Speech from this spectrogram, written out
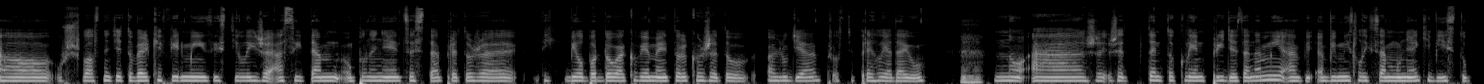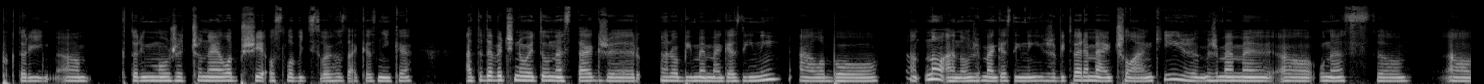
uh, už vlastne tieto veľké firmy zistili, že asi tam úplne nie je cesta, pretože tých billboardov, ako vieme, je toľko, že to ľudia proste prehliadajú. Uh-huh. No a že, že tento klient príde za nami a, vy, a vymyslí sa mu nejaký výstup, ktorý, uh, ktorý môže čo najlepšie osloviť svojho zákazníka. A teda väčšinou je to u nás tak, že robíme magazíny alebo No áno, že magazíny, že vytvárame aj články, že, že máme uh, u nás uh,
